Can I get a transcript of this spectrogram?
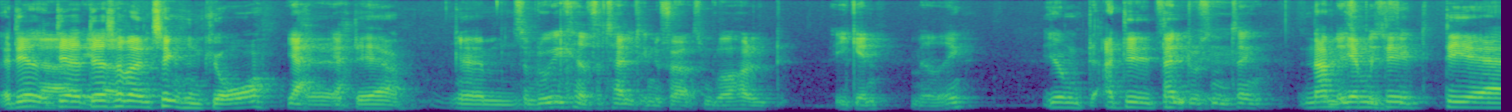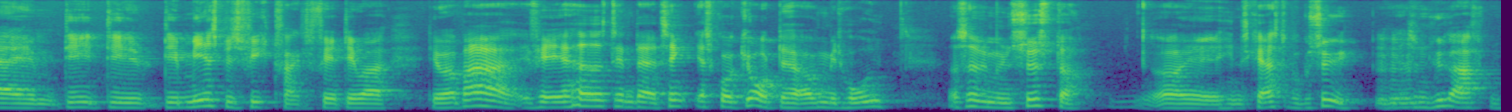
Ja, det, Eller- det, det, det har så været en ting, hun gjorde. Ja, øh, ja. Det her. Øhm, Som du ikke havde fortalt hende før, som du har holdt igen med, ikke? jo, men det, det, Fandt du sådan en ting? Nej, men, jamen, det, specifikt. det, er, øhm, det, det, det er mere specifikt faktisk, for det var, det var bare, for jeg havde den der ting, jeg skulle have gjort det her oppe i mit hoved, og så havde vi min søster og øh, hendes kæreste på besøg, Mhm. mm-hmm. sådan en hyggeaften.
